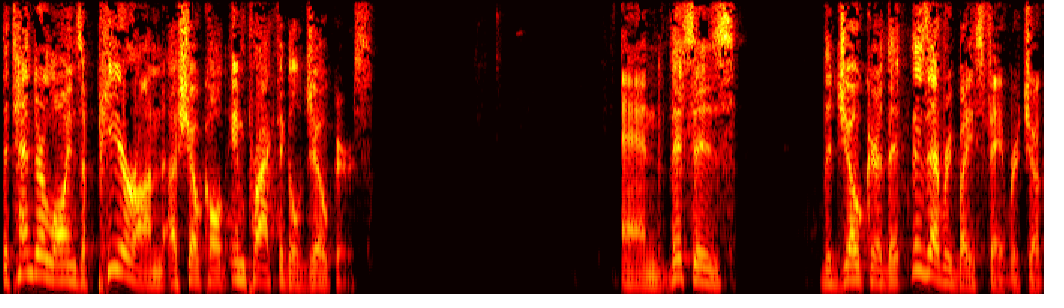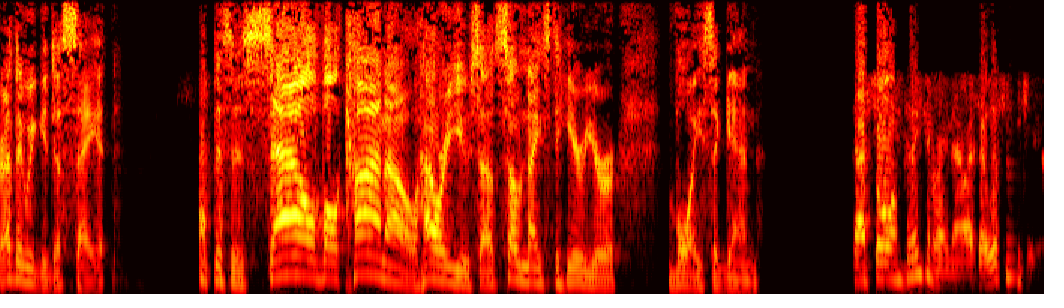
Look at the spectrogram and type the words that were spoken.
the Tenderloins appear on a show called Impractical Jokers. And this is the Joker that, this is everybody's favorite Joker. I think we could just say it. This is Sal Vulcano. How are you, Sal? It's so nice to hear your voice again. That's all I'm thinking right now as I listen to you.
